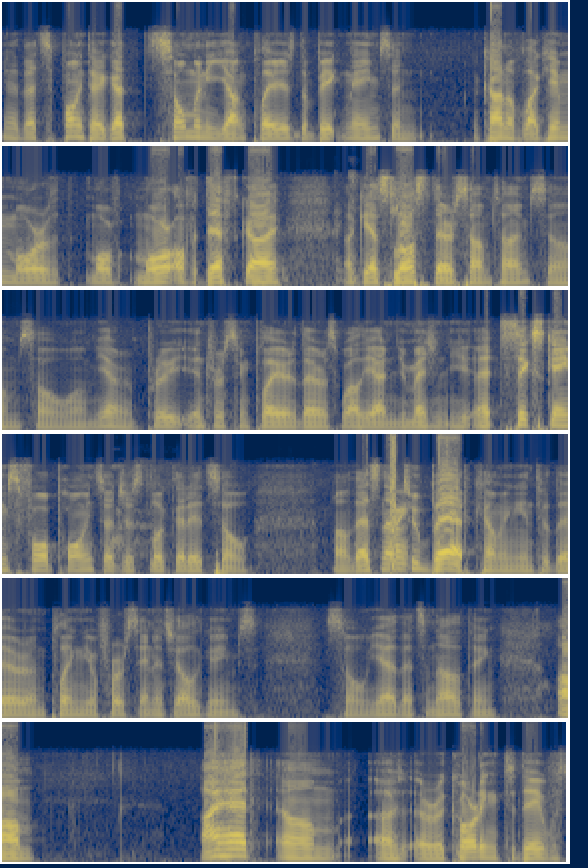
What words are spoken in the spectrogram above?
Yeah, that's the point. They got so many young players, the big names, and kind of like him, more of more more of a depth guy, uh, gets lost there sometimes. Um, so um, yeah, pretty interesting player there as well. Yeah, and you mentioned he had six games, four points. I just looked at it, so uh, that's not too bad coming into there and playing your first NHL games. So yeah, that's another thing. Um, I had um, a, a, recording today with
